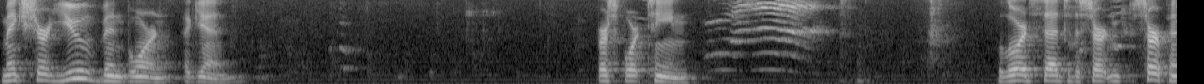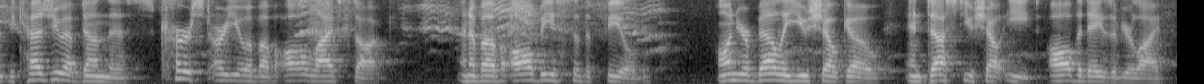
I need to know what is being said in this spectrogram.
Make sure you've been born again. Verse 14 the Lord said to the serpent, Because you have done this, cursed are you above all livestock and above all beasts of the field. On your belly you shall go, and dust you shall eat all the days of your life.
